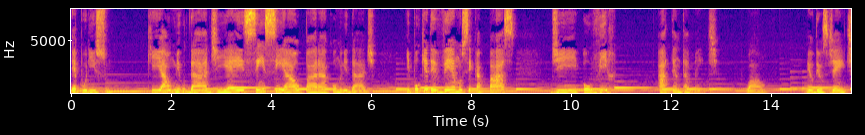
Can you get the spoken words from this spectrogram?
É por isso que a humildade é essencial para a comunidade e porque devemos ser capazes de ouvir atentamente. Uau! Meu Deus, gente,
